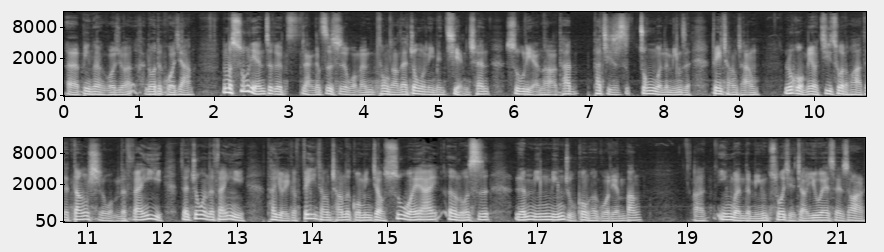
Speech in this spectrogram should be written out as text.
呃并吞了国家很多的国家。那么苏联这个两个字是我们通常在中文里面简称苏联哈，它它其实是中文的名字非常长。如果我没有记错的话，在当时我们的翻译，在中文的翻译，它有一个非常长的国名叫苏维埃俄罗斯人民民主共和国联邦，啊，英文的名缩写叫 USSR。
